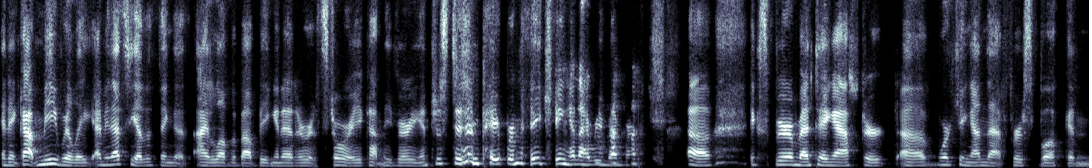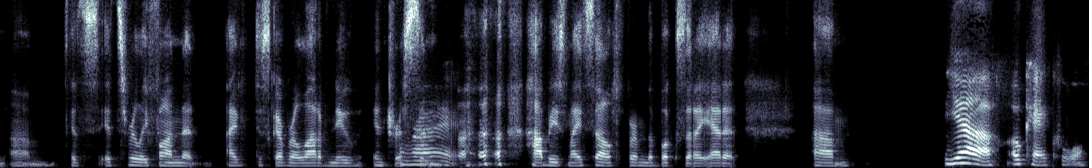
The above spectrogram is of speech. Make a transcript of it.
and it got me really i mean that's the other thing that i love about being an editor at Storey it got me very interested in paper making and i remember uh, experimenting after uh, working on that first book and um, it's it's really fun that i discover a lot of new interests right. and uh, hobbies myself from the books that i edit um, Yeah. Okay. Cool.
